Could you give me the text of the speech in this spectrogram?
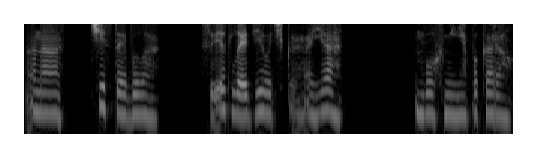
Она чистая была, светлая девочка, а я... Бог меня покарал.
